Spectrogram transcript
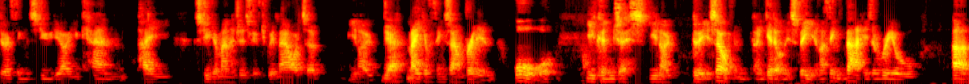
do everything in the studio. You can pay studio managers fifty quid an hour to, you know, yeah, make everything sound brilliant, or you can just, you know, do it yourself and, and get it on its feet. And I think that is a real, um,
